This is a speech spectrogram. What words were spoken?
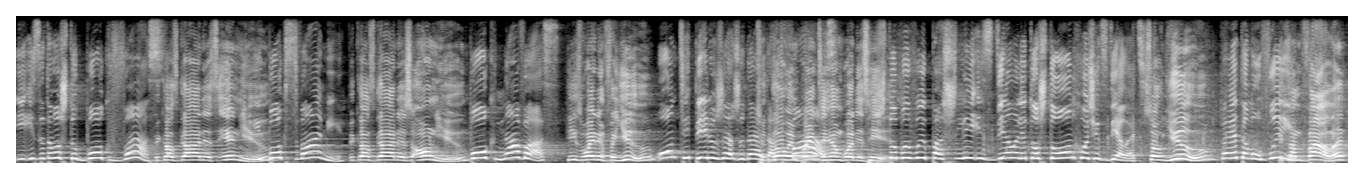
И из-за того, что Бог в вас, because God is in и you, Бог с вами, because God is on you, Бог на вас, He's waiting for you Он теперь уже to ожидает от go and bring to вас, Him what is His. чтобы вы пошли и сделали то, что Он хочет сделать. So you Поэтому вы, become violent,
